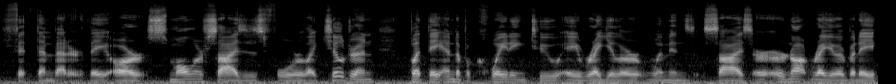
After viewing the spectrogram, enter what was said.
fit them better. They are smaller sizes for like children, but they end up equating to a regular women's size, or, or not regular, but a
